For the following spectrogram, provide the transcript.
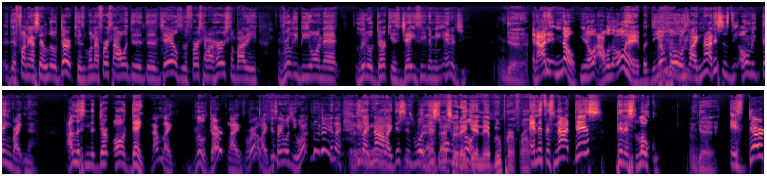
the funny I said a Lil Durk because when I first time I went to the, the jails, the first time I heard somebody really be on that Lil Durk is Jay Z to me energy. yeah. And I didn't know, you know, I was an old head, but the young boy was like, nah, this is the only thing right now. I listen to Durk all day. And I'm like, Lil Durk, like for real, like this ain't what you want, Lil Durk. He's like, he's like, nah, like this is what That- this is That's what where they doing. getting their blueprint from. And if it's not this, then it's local. yeah. It's Durk,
